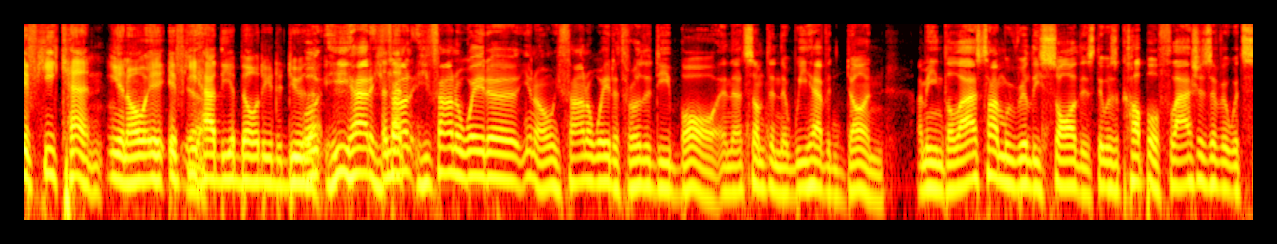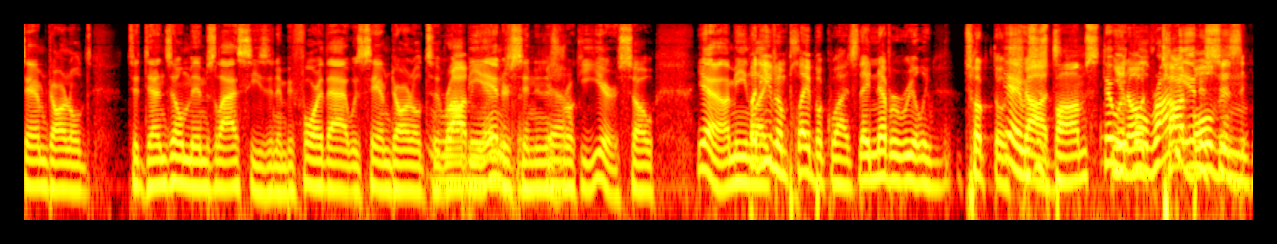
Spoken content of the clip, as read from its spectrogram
if he can, you know, if he Yeah. had the ability to do Well, that. he had he And found he found a way to you know he found a way to throw the deep ball, and that's something that we haven't done. I mean, the last time we really saw this, there was a couple of flashes of it with Sam Darnold to Denzel Mims last season, and before that was Sam Darnold to Robbie, Robbie Anderson, Anderson, in his yeah. rookie year. So, yeah, I mean, But like, even playbook wise, they never really took those yeah, it was shots. just bombs. There you was, know, well, Robbie Todd Bowles' Anderson,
